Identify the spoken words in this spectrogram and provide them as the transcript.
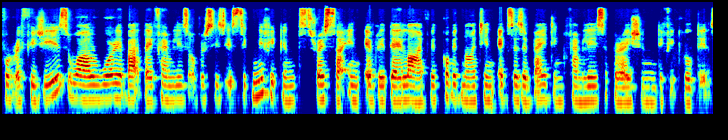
for refugees, while worry about their families overseas is significant stressor in everyday life, with COVID-19 exacerbating family separation difficulties.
